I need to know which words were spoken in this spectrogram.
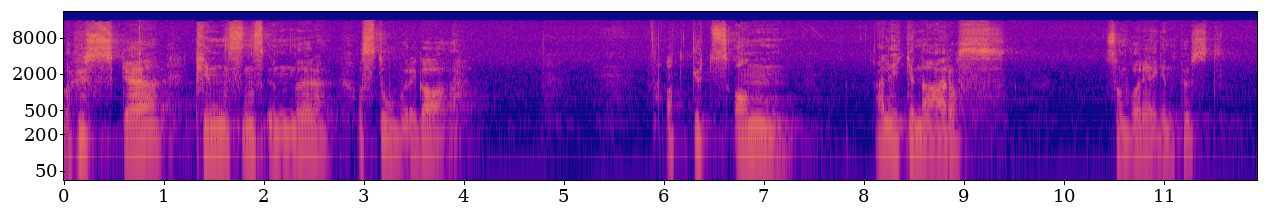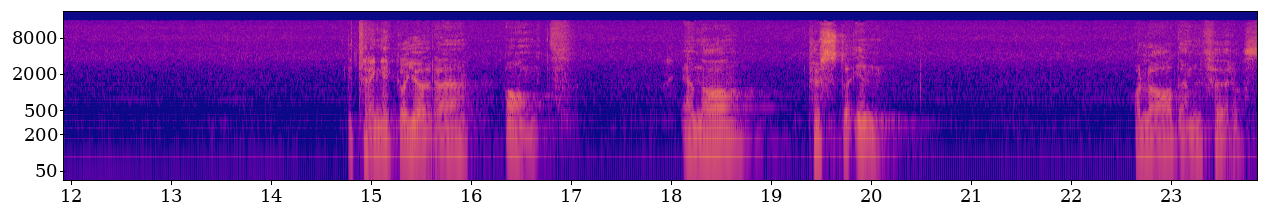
Og huske pinsens under og store gave. At Guds ånd er like nær oss som vår egen pust. Vi trenger ikke å gjøre annet enn å puste inn og la den føre oss.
